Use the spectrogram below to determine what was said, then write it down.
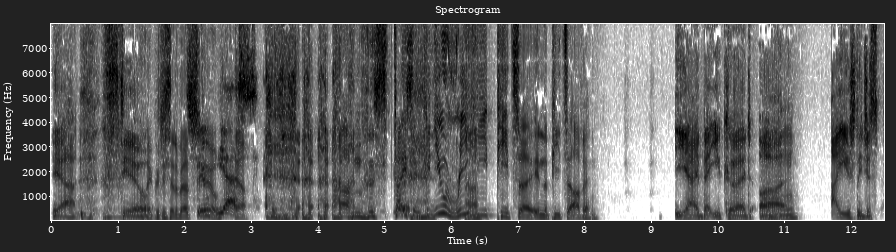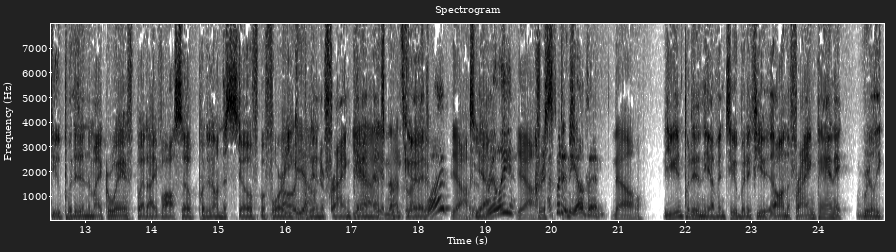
Yeah, stew. like what you said about Soup, stew. yes. Yeah. Um, Tyson, could you reheat pizza in the pizza oven? Yeah, I bet you could. Uh, I usually just do put it in the microwave, but I've also put it on the stove before. Oh, you can yeah. put it in a frying pan. Yeah, that's yeah, no, pretty that's good. do. What? Yeah. Yeah. Really? Yeah. Chris- I put it in the oven. No. You can put it in the oven too, but if you on the frying pan, it really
